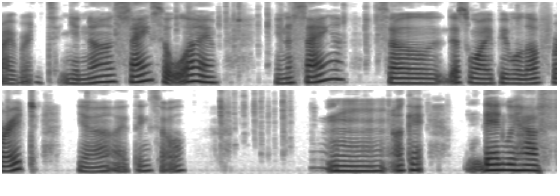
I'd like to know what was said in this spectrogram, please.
Vibrant. Nhìn nó sáng sủa em. Nhìn nó sáng á. So that's why people love red. Yeah, I think so. Mm, okay. Then we have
